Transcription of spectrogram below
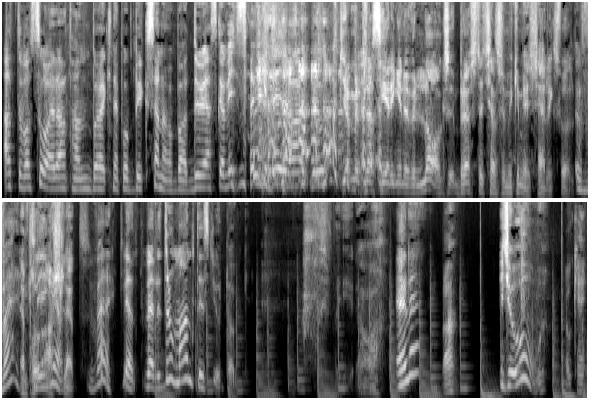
att det var så, eller att han började knäppa upp byxorna och bara, du jag ska visa dig grejer jag har gjort. Ja men placeringen överlag, bröstet känns för mycket mer kärleksfullt. Än på Verkligen. arslet. Verkligen. Väldigt romantiskt gjort dock. Ja. Eller? Va? Jo, Okej.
